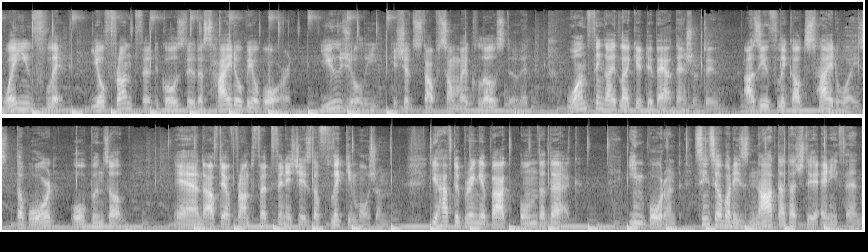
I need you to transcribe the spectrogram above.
When you flick, your front foot goes to the side of your board. Usually, it should stop somewhere close to it. One thing I'd like you to pay attention to, as you flick out sideways, the board opens up. And after your front foot finishes the flicking motion, you have to bring it back on the deck. Important, since your body is not attached to anything,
